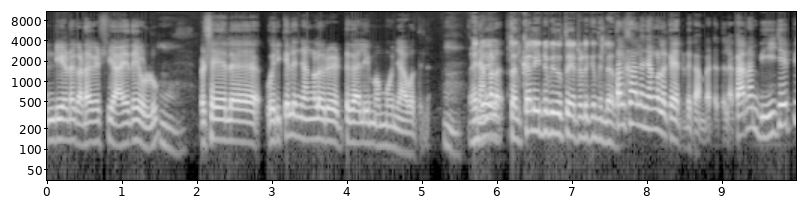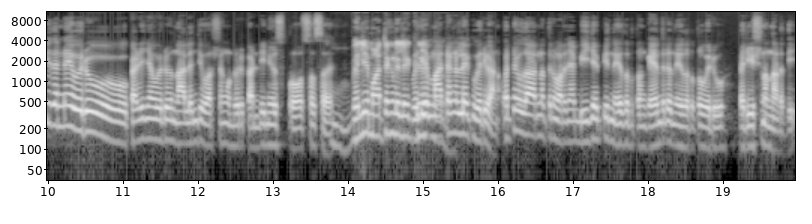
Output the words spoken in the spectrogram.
എൻ ഡി എയുടെ ഘടകകക്ഷി ആയതേ ഉള്ളൂ പക്ഷേ ഒരിക്കലും ഞങ്ങൾ ഒരു എട്ടുകാലിയും മമ്മൂഞ്ഞാവത്തില്ല ഞാവത്തില്ല. ഞങ്ങൾ തൽക്കാലം ഇതിന്റെ ഏറ്റെടുക്കുന്നില്ല തൽക്കാലം ഞങ്ങൾക്ക് ഏറ്റെടുക്കാൻ പറ്റത്തില്ല. കാരണം ബി ജെ പി തന്നെ ഒരു കഴിഞ്ഞ ഒരു നാലഞ്ച് വർഷം കൊണ്ട് ഒരു കണ്ടിന്യൂസ് പ്രോസസ്സ് വലിയ മാറ്റങ്ങളിലേക്ക് വലിയ മാറ്റങ്ങളിലേക്ക് വരികയാണ്. ഒറ്റ ഉദാഹരണത്തിന് പറഞ്ഞാൽ ബി ജെ പി നേതൃത്വം കേന്ദ്ര നേതൃത്വം ഒരു പരീക്ഷണം നടത്തി.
